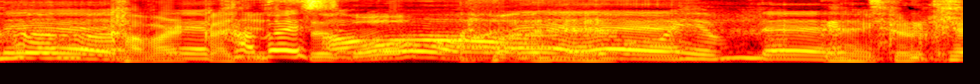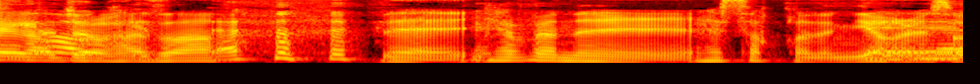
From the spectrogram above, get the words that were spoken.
네. 가발까지 네, 쓰고 네. 네. 네. 그렇게 해가지고 가서 네 협연을 했었거든요. 그래서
